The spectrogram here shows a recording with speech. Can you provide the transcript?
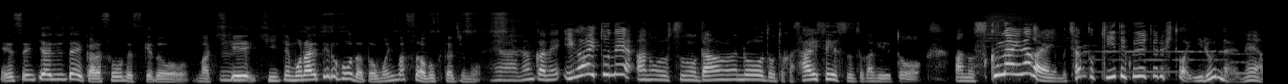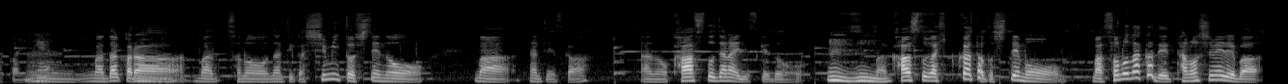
SNTR 時代からそうですけど、まあ聞け、うん聞いてもらえてる方だと思いますわ、僕たちも。いや、なんかね、意外とね、あの、そのダウンロードとか再生数とか見ると、あの、少ないながらにもちゃんと聞いてくれてる人はいるんだよね、やっぱりね。うん、まあだから、まあその、なんていうか、趣味としての、まあ、なんていうんですか、あの、カーストじゃないですけど、うんうん。まあカーストが低かったとしても、まあその中で楽しめれば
